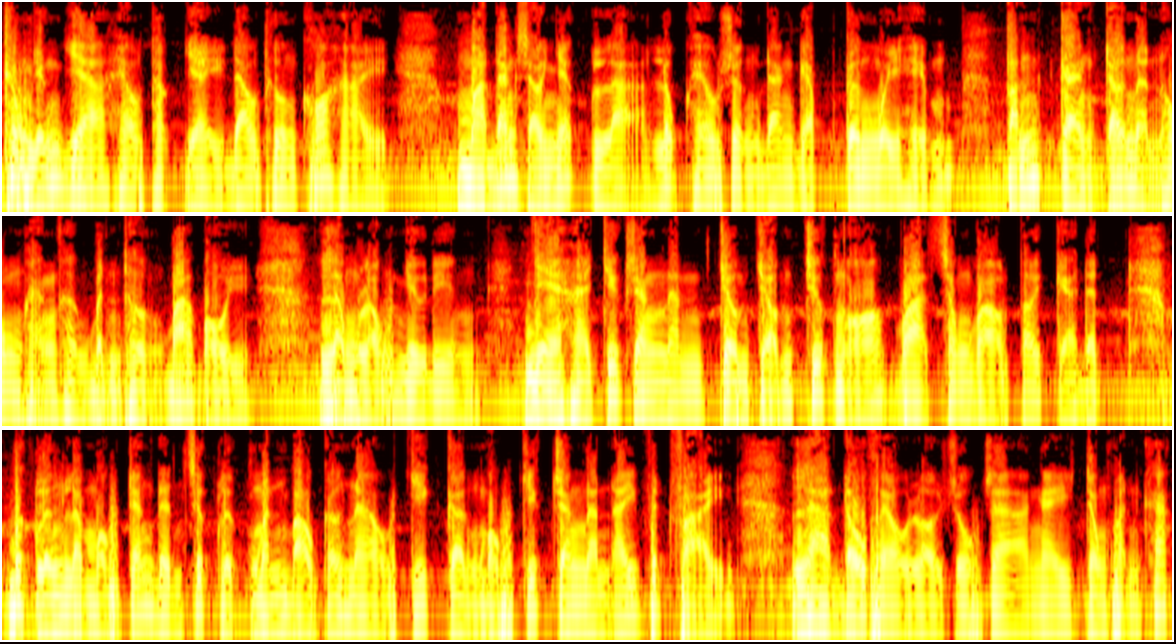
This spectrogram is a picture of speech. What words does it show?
Không những da heo thật dày đau thương khó hại, mà đáng sợ nhất là lúc heo rừng đang gặp cơn nguy hiểm, tánh càng trở nên hung hăng hơn bình thường bá bội. Lòng lộn như điên, nhè hai chiếc răng nanh chôm chổm trước mỏ và xông vào tới kẻ địch. Bất luận là một tráng đinh sức lực mạnh bạo cỡ nào, chỉ cần một chiếc răng nanh ấy vít phải là đổ phèo lòi ruột ra ngay trong khoảnh khắc.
